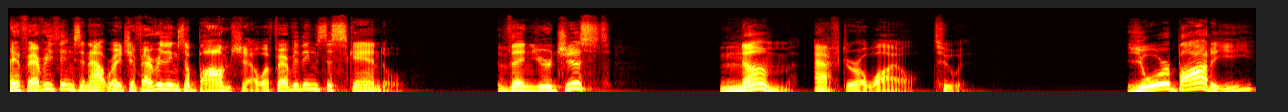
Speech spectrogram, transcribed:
if everything's an outrage, if everything's a bombshell, if everything's a scandal, then you're just numb after a while to it. Your body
